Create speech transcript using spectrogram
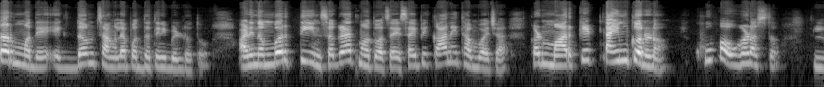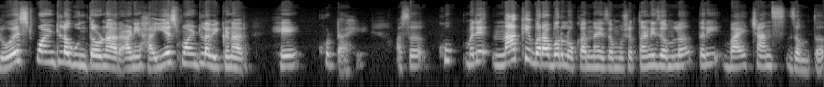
टर्ममध्ये एकदम चांगल्या पद्धतीने बिल्ड होतो. आणि नंबर तीन सगळ्यात महत्त्वाचा एस आय पी का नाही थांबवायच्या? कारण मार्केट टाईम करणं खूप अवघड असतं. लोएस्ट पॉईंटला गुंतवणार आणि हायेस्ट पॉईंटला विकणार हे खोटं आहे. असं खूप म्हणजे नाके बराबर लोकांना हे जमू शकतं आणि जमलं तरी बाय चान्स जमतं.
